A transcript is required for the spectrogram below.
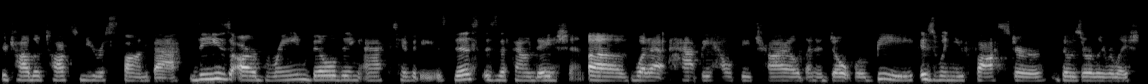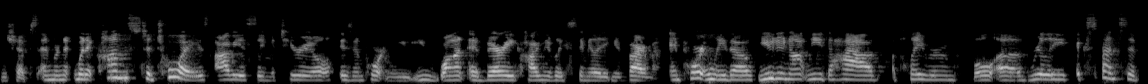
your toddler talks and you respond back. These are brain building activities. This is the foundation of what a happy, healthy child and adult will be is when you foster those early relationships. And when it, when it comes to toys, obviously material is important. You, you want a very cognitively stimulating environment. Importantly, though, you do not need to have a playroom full of really expensive,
